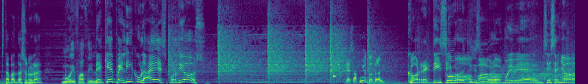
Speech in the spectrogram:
esta banda sonora, Muy fácil. ¿De qué película es, por Dios? Desafío total. Correctísimo, Correctísimo. Pablo, muy bien. Sí, señor.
